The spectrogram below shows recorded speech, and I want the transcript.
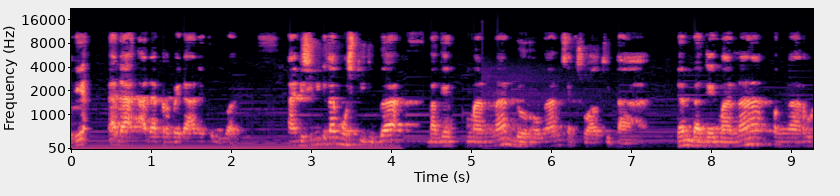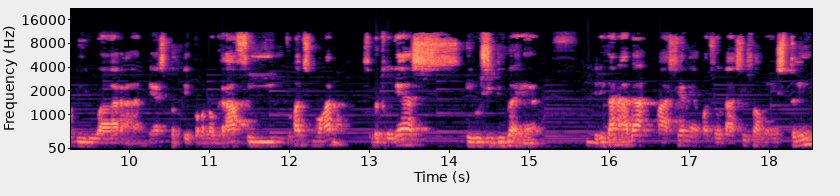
jadi ada ada perbedaan itu juga nah di sini kita mesti juga bagaimana dorongan seksual kita dan bagaimana pengaruh di luaran ya seperti pornografi itu kan semua kan sebetulnya ilusi juga ya. Jadi kan ada pasien yang konsultasi suami istri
